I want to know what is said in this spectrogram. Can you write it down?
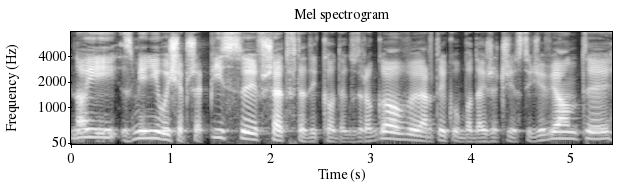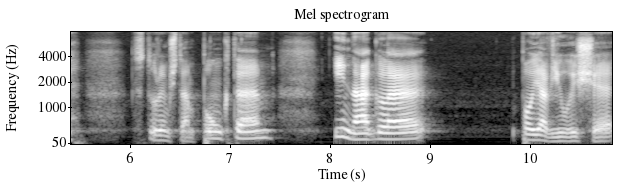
No i zmieniły się przepisy, wszedł wtedy kodeks drogowy, artykuł bodajże 39, z którymś tam punktem i nagle pojawiły się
